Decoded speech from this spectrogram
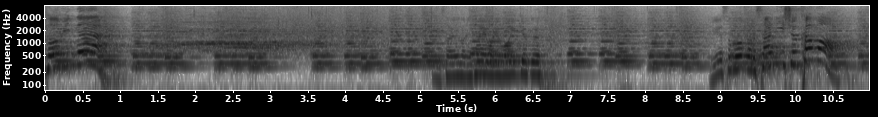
とうみんな。最後に最後にもう一曲。ゲストボーカル3人一緒。カモン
